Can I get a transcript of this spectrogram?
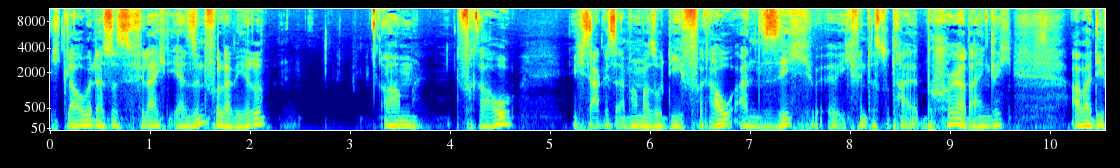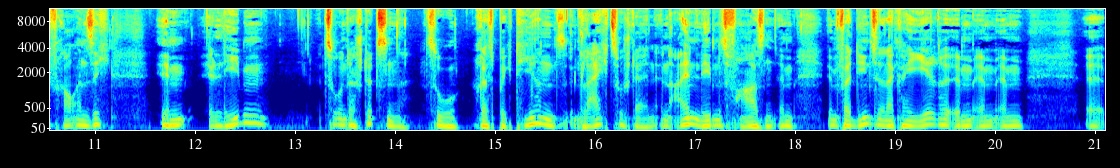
ich glaube, dass es vielleicht eher sinnvoller wäre, ähm, Frau, ich sage es einfach mal so, die Frau an sich, äh, ich finde das total bescheuert eigentlich, aber die Frau an sich im Leben zu unterstützen, zu respektieren, gleichzustellen, in allen Lebensphasen, im, im Verdienst, in der Karriere, im, im, im äh,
